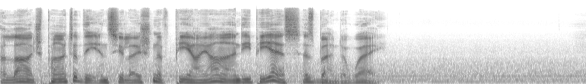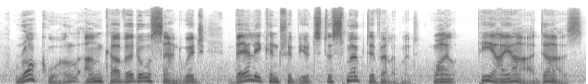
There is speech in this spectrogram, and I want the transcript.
A large part of the insulation of PIR and EPS has burned away. Rock wool, uncovered or sandwich, barely contributes to smoke development, while PIR does.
